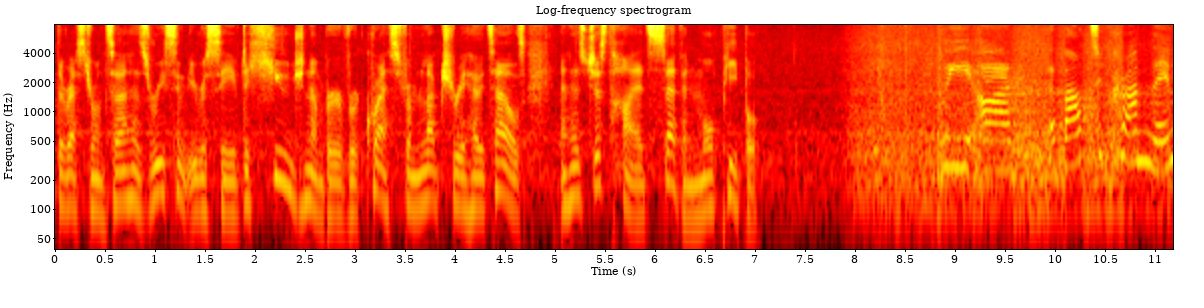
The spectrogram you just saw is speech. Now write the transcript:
The restaurateur has recently received a huge number of requests from luxury hotels and has just hired seven more people. We are about to crumb them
